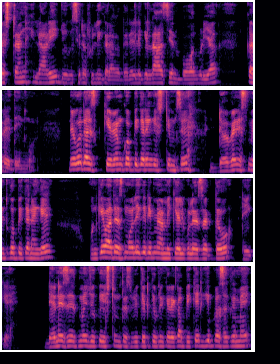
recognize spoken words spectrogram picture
स्टन हिलारी जो कि सिर्फ़ फील्डिंग करा कर दे रहे लेकिन लास्ट सीज़न बहुत बढ़िया करे थे इनको। देखो तो केवेम को भी करेंगे इस टीम से डेवन स्मिथ को भी करेंगे। उनके बाद स्मॉली की टीम में अमिकेल को ले सकते हो, ठीक है। डेनिस में जो कि इस टीम दस विकेट कीपिंग करेगा विकेट कीपर सकते में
